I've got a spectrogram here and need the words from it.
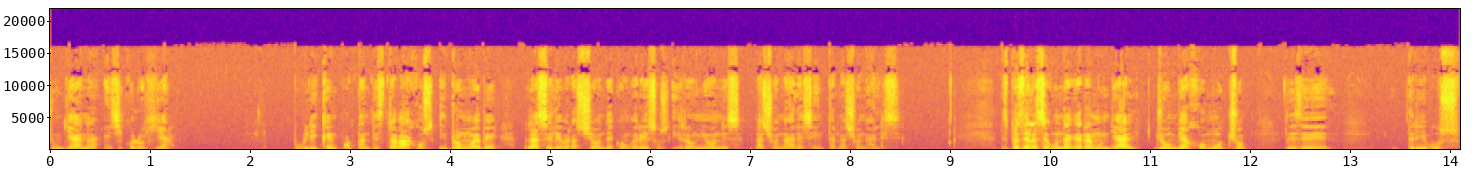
Jungiana en Psicología. Publica importantes trabajos y promueve la celebración de congresos y reuniones nacionales e internacionales. Después de la Segunda Guerra Mundial, Jung viajó mucho desde tribus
